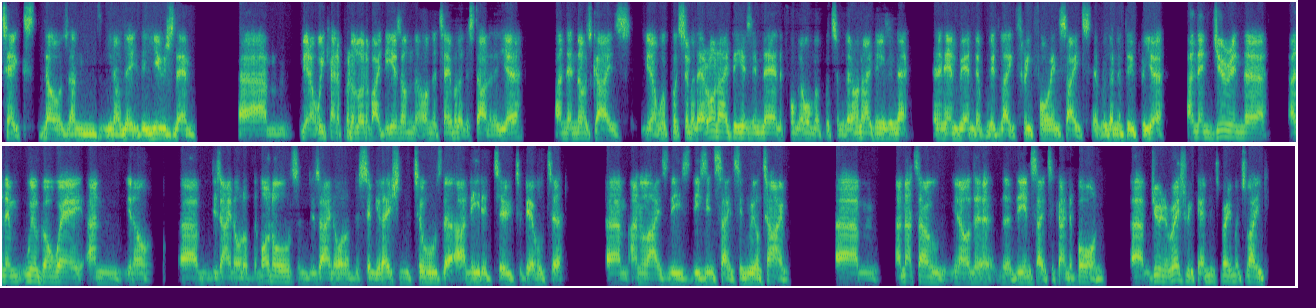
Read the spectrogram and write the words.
takes those and you know they, they use them um, you know, we kind of put a lot of ideas on the on the table at the start of the year, and then those guys, you know, will put some of their own ideas in there. The Formula One will put some of their own ideas in there, and in the end, we end up with like three, four insights that we're going to do per year. And then during the, and then we'll go away and you know um, design all of the models and design all of the simulation tools that are needed to to be able to um, analyze these these insights in real time. Um, and that's how you know the the, the insights are kind of born. Um, during a race weekend, it's very much like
